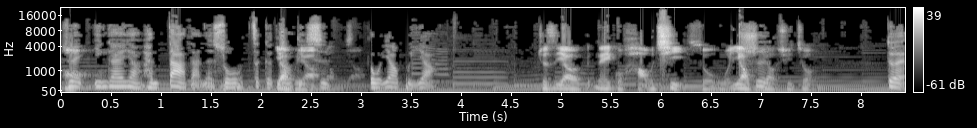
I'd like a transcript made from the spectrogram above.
所以应该要很大胆的说，这个到底是要要我要不要？就是要那一股豪气，说我要不要去做？对。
